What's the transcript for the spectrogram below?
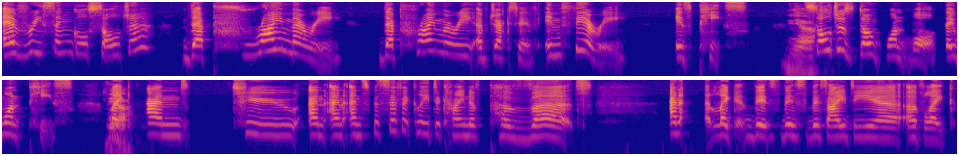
every single soldier, their primary, their primary objective, in theory, is peace. Yeah. Soldiers don't want war; they want peace. Like, yeah. and to and and and specifically to kind of pervert and like this this this idea of like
